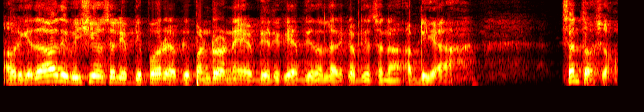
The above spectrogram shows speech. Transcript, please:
அவருக்கு ஏதாவது விஷயம் சொல்லி இப்படி போற இப்படி பண்றோன்னே எப்படி இருக்கு எப்படி நல்லா இருக்கு அப்படின்னு சொன்னா அப்படியா? சந்தோஷம்.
